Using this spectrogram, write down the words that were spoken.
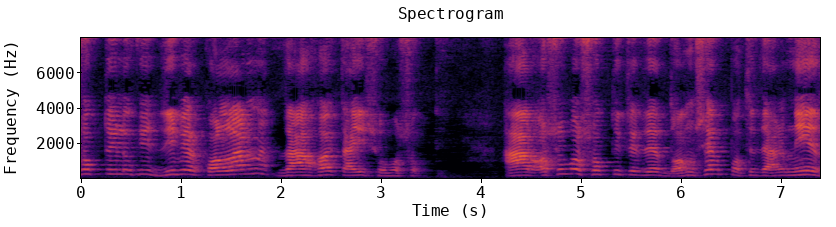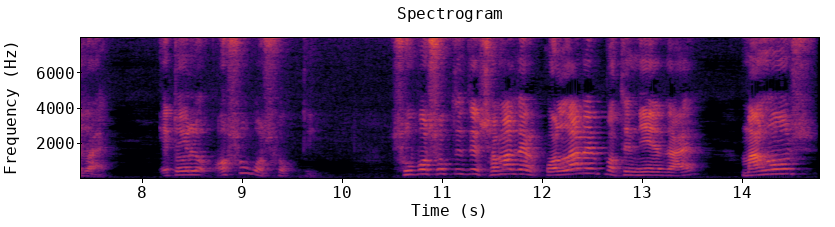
শক্তি হলো কি? জীবের কল্যাণ, যা হয় তাই শুভ শক্তি। আর অশুভ শক্তিতে যে ধ্বংসের পথে যা নিয়ে যায়, এটা হলো অশুভ শক্তি। শুভ শক্তিতে সমাজের কল্যাণের পথে নিয়ে যায়। মানুষ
